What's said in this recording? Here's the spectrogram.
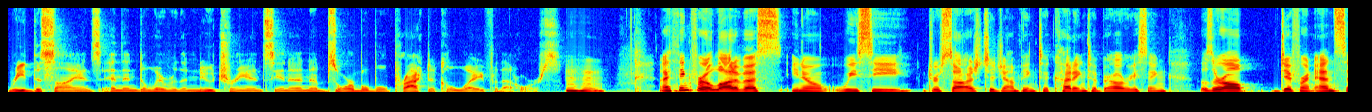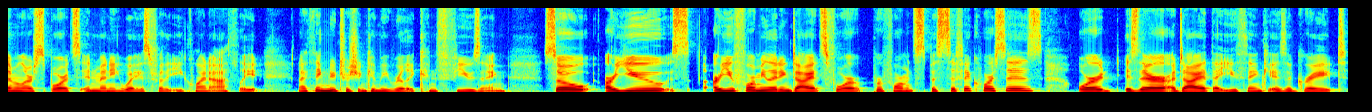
read the science and then deliver the nutrients in an absorbable practical way for that horse. I think for a lot of us, you know, we see dressage to jumping to cutting to barrel racing. Those are all different and similar sports in many ways for the equine athlete. And I think nutrition can be really confusing. So, are you are you formulating diets for performance specific horses or is there a diet that you think is a great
